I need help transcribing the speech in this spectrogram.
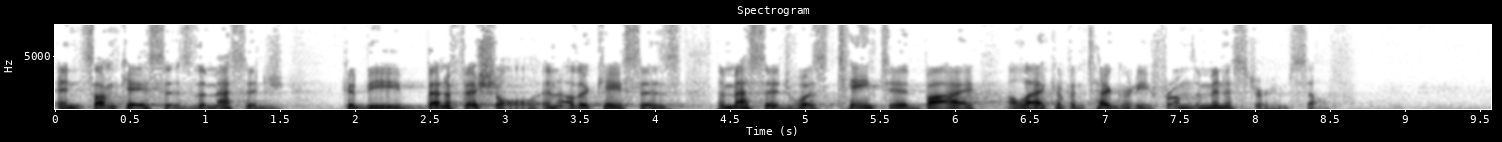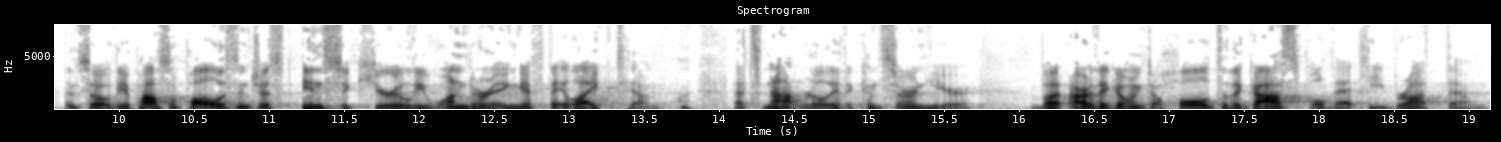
In some cases, the message could be beneficial. In other cases, the message was tainted by a lack of integrity from the minister himself. And so the Apostle Paul isn't just insecurely wondering if they liked him. That's not really the concern here. But are they going to hold to the gospel that he brought them?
